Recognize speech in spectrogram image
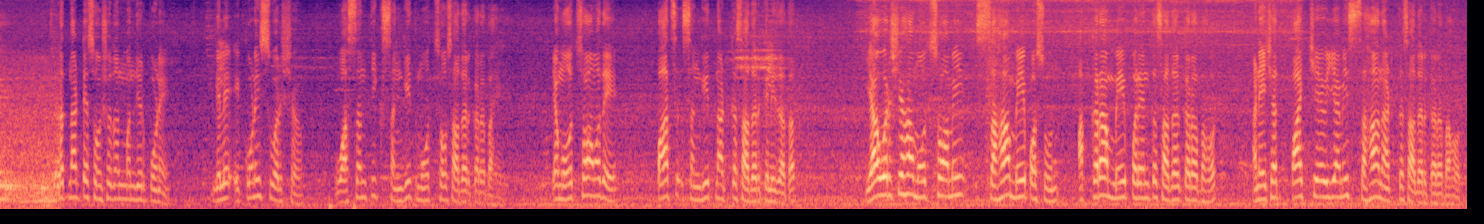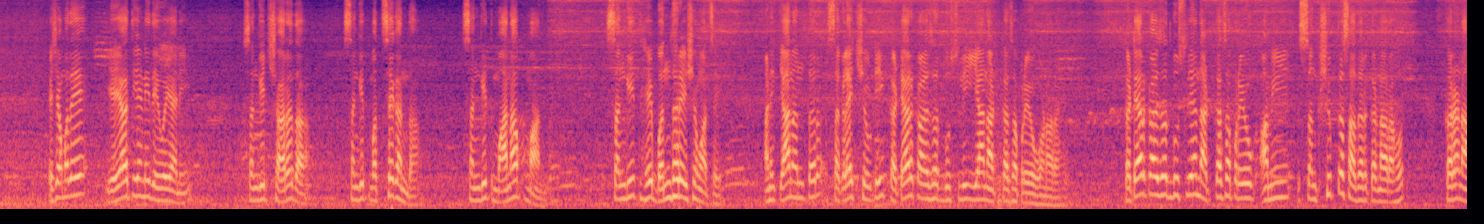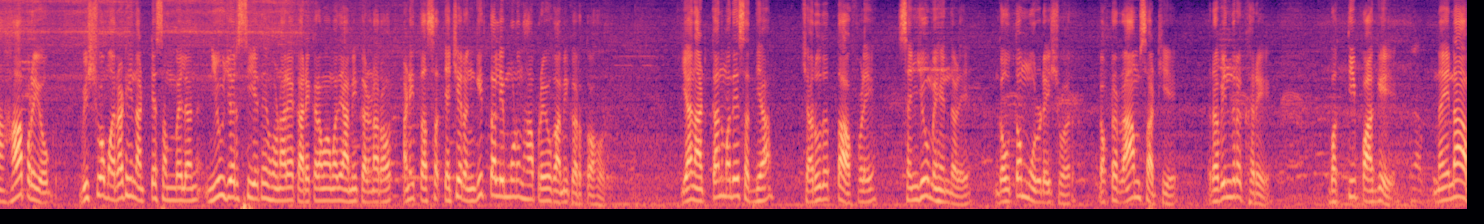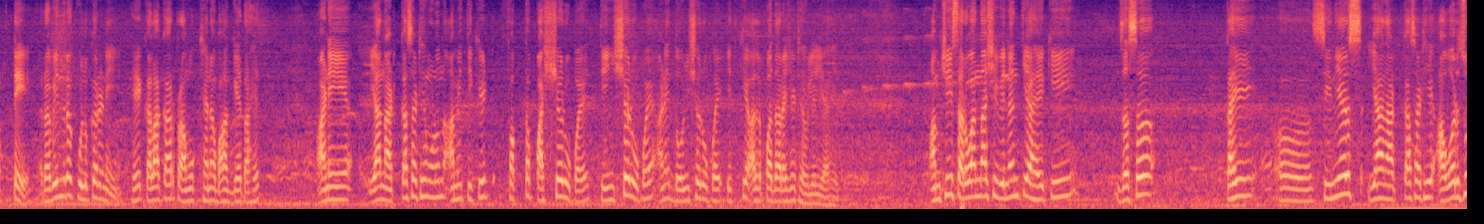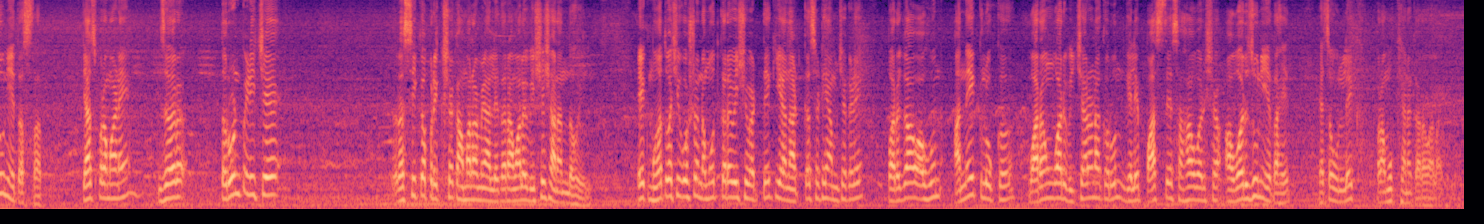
भरतनाट्य संशोधन मंदिर पुणे गेले एकोणीस वर्ष वासंतिक संगीत महोत्सव सादर करत आहे. या महोत्सवामध्ये पाच संगीत नाटकं सादर केली जातात. यावर्षी हा महोत्सव आम्ही सहा मेपासून अकरा मेपर्यंत सादर करत आहोत आणि याच्यात पाचच्या ऐवजी आम्ही सहा नाटकं सादर करत आहोत. याच्यामध्ये ययाती आणि देवयानी संगीत शारदा संगीत मत्स्यगंधा संगीत मानापमान संगीत हे बंध रेशमाचे आणि त्यानंतर सगळ्यात शेवटी कट्यार काळजात घुसली या नाटकाचा प्रयोग होणार आहे. कट्यार काळजात घुसली या नाटकाचा प्रयोग आम्ही संक्षिप्त सादर करणार आहोत. कारण हा प्रयोग विश्व मराठी नाट्य संमेलन न्यू जर्सी येथे होणाऱ्या कार्यक्रमामध्ये आम्ही करणार आहोत आणि तसं त्याची रंगीत तालीम म्हणून हा प्रयोग आम्ही करतो आहोत. या नाटकांमध्ये सध्या चारुदत्त आफळे संजीव मेहेंदळे गौतम मुर्डेश्वर डॉक्टर राम साठिये रवींद्र खरे भक्ती पागे नयना आपटे रवींद्र कुलकर्णी हे कलाकार प्रामुख्यानं भाग घेत आहेत. आणि या नाटकासाठी म्हणून आम्ही तिकीट फक्त पाचशे रुपये तीनशे रुपये आणि दोनशे रुपये इतकी अल्पदराची ठेवलेली आहेत आमची सर्वांना अशी विनंती आहे की जसं काही सिनियर्स या नाटकासाठी आवर्जून येत असतात त्याचप्रमाणे जर तरुण पिढीचे रसिक प्रेक्षक आम्हाला मिळाले तर आम्हाला विशेष आनंद होईल. एक महत्त्वाची गोष्ट नमूद करावीशी वाटते की या नाटकासाठी आमच्याकडे परगावाहून अनेक लोक वारंवार विचारणा करून गेले पाच ते सहा वर्ष आवर्जून येत आहेत. याचा उल्लेख प्रामुख्यानं करावा लागेल.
